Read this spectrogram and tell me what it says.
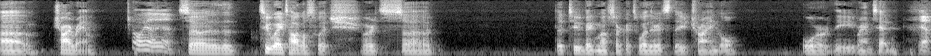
um Tri-Ram. Oh yeah, yeah. So the two-way toggle switch, where it's uh, the two big muff circuits, whether it's the triangle or the ram's head. Yeah.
